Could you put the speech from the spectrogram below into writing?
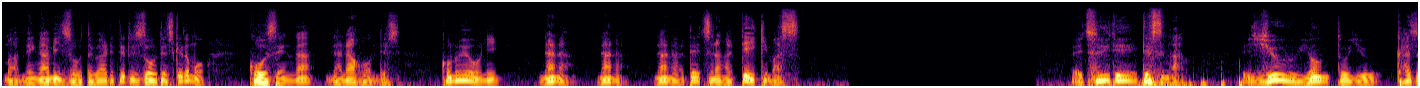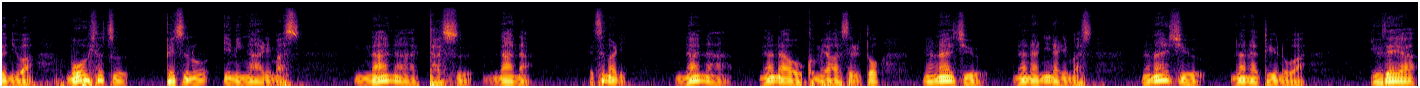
まあ、女神像と言われている像ですけども光線が7本です。このように777でつながっていきます。ついでですが14という数にはもう一つ別の意味があります。7たす7つまり77を組み合わせると77になります。77というのはユダヤ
